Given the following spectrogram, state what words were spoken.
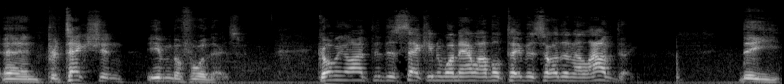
and protection even before theirs. Going on to the second one now, Avol Tevis Hodan Alavdei. The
